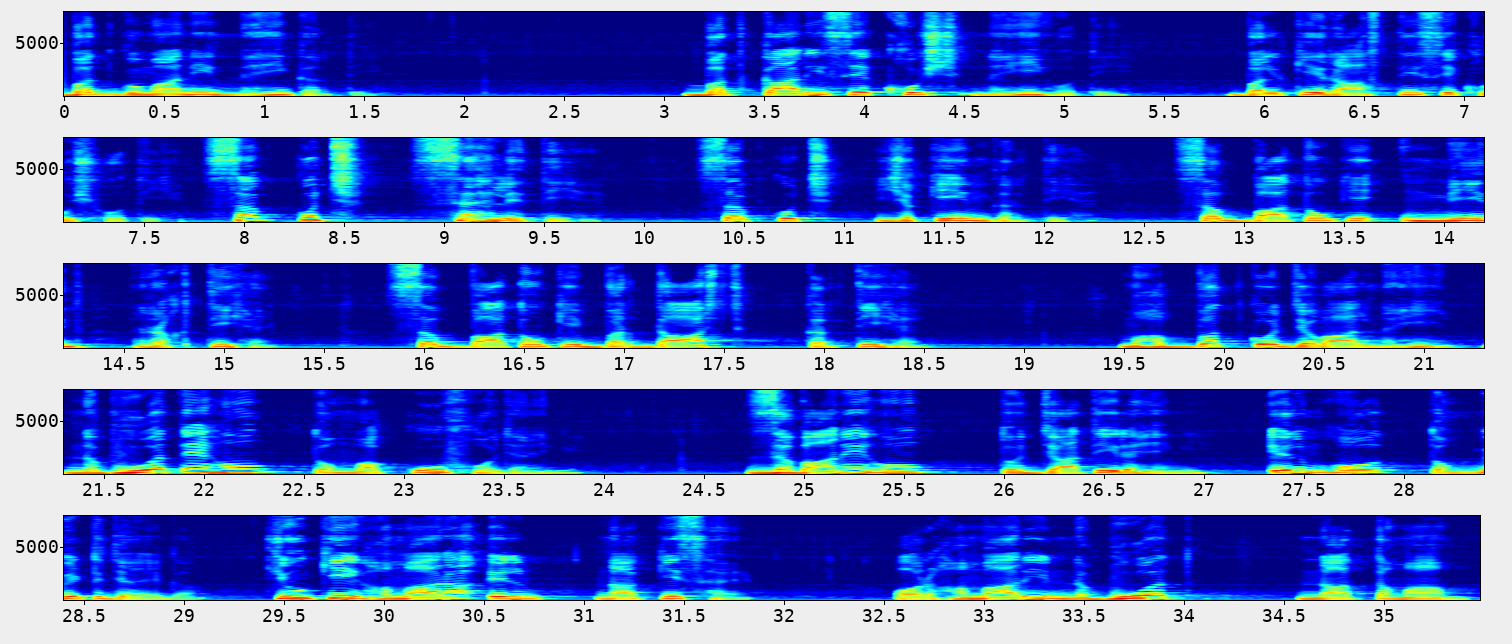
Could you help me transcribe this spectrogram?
بدگمانی نہیں کرتی۔ بدکاری سے خوش نہیں ہوتی، بلکہ راستی سے خوش ہوتی ہے۔ سب کچھ سہ لیتی ہے، سب کچھ یقین کرتی ہے۔ سب باتوں کی امید رکھتی ہے، سب باتوں کی برداشت کرتی ہے۔ محبت کو جوال نہیں، نبوتیں ہوں تو موقوف ہو جائیں گی۔ زبانیں ہوں تو جاتی رہیں گی۔ علم ہو تو مٹ جائے گا، کیونکہ ہمارا علم ناقص ہے اور ہماری نبوت نا تمام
